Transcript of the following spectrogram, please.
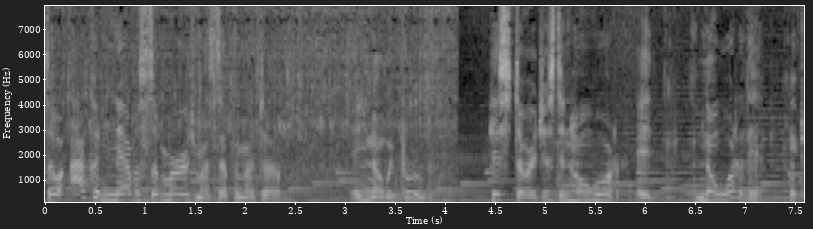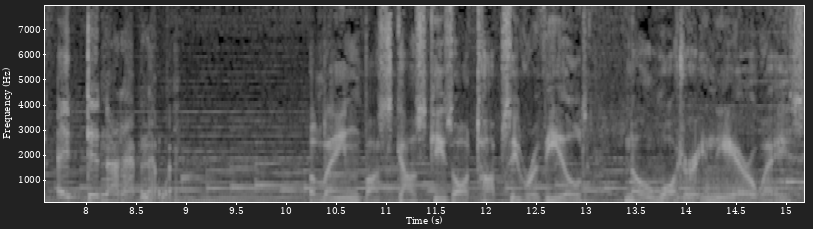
So I could never submerge myself in my tub. You know, we proved. His story just didn't hold water. It no water there. It did not happen that way. Elaine Boczkowski's autopsy revealed no water in the airways.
